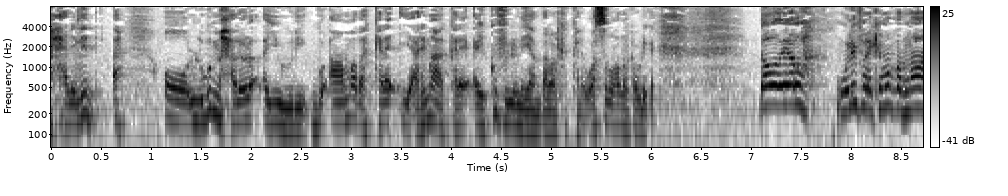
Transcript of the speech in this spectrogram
maxalilid ah oo lagu maxaloolo ayuu yidhi go'aamada kale iyo arrimaha kale ay ku fulinayaan dalalka kale. Waa siduu hadalka udhigay daawadayaal weli fari kama qodnaa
